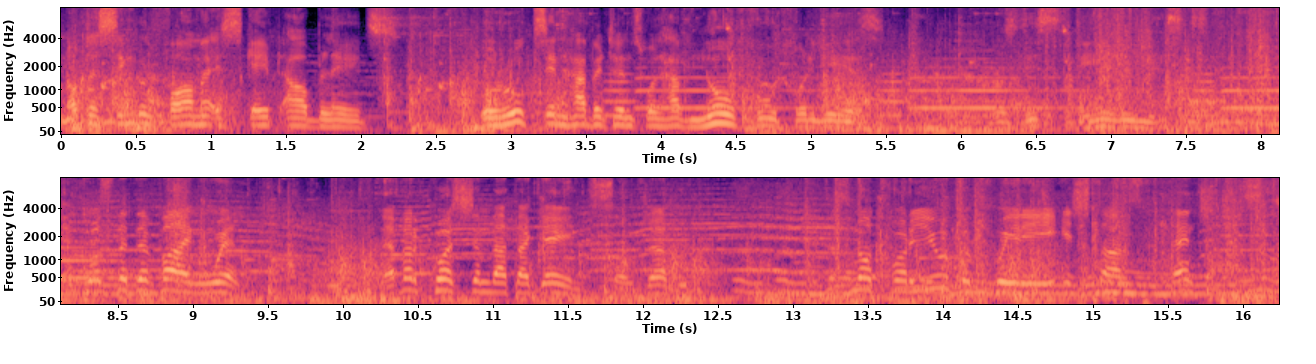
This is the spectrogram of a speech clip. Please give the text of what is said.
Not a single farmer escaped our blades. Uruk's inhabitants will have no food for years. Was this really necessary? It was the divine will. Never question that again, soldier. It is not for you to query Ishtar's intentions.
